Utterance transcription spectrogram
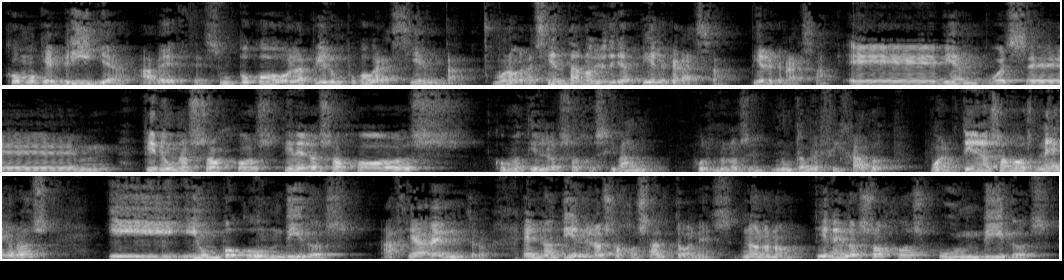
Como que brilla a veces, un poco, la piel un poco grasienta. Bueno, grasienta no, yo diría piel grasa, piel grasa. Eh, bien, pues eh, tiene unos ojos, tiene los ojos... ¿Cómo tiene los ojos Iván? Pues no lo sé, nunca me he fijado. Bueno, tiene los ojos negros y, y un poco hundidos hacia adentro. Él no tiene los ojos saltones, no, no, no, tiene los ojos hundidos,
